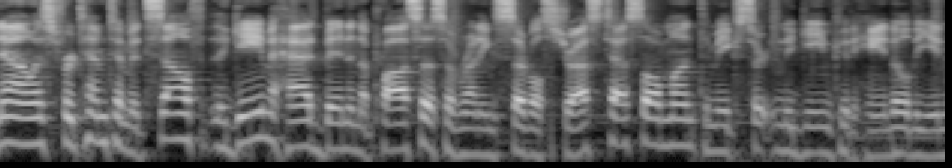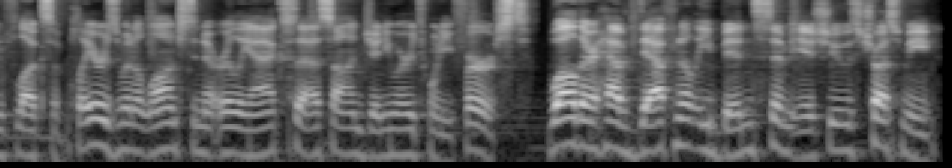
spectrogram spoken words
Now, as for Temtem itself, the game had been in the process of running several stress tests all month to make certain the game could handle the influx of players when it launched into early access on January 21st. While there have definitely been some issues, trust me,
